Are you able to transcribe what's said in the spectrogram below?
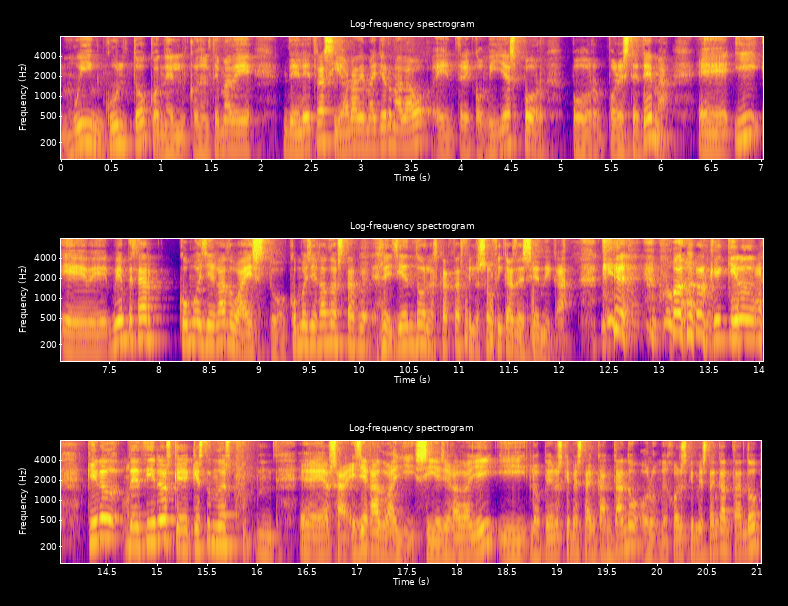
muy inculto con el, con el tema de, de letras y ahora de mayor me ha dado, entre comillas, por por, este tema. Eh, y eh, voy a empezar cómo he llegado a esto, cómo he llegado a estar leyendo las cartas filosóficas de Séneca. Porque quiero, quiero deciros que, esto no es... Mm, eh, o sea, he llegado allí, sí, he llegado allí y lo peor es que me está encantando, o lo mejor es que me está encantando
